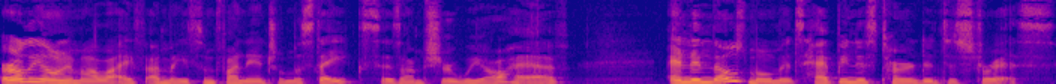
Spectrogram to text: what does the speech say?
Early on in my life, I made some financial mistakes, as I'm sure we all have, and in those moments, happiness turned into stress.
